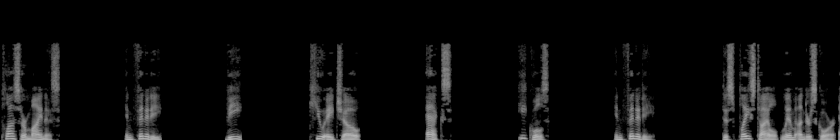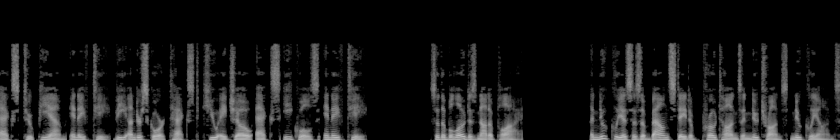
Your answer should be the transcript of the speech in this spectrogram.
plus or minus infinity v QHO x equals infinity. Display style lim underscore x to PM inft v underscore text QHO x equals inft. So the below does not apply. A nucleus is a bound state of protons and neutrons nucleons.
